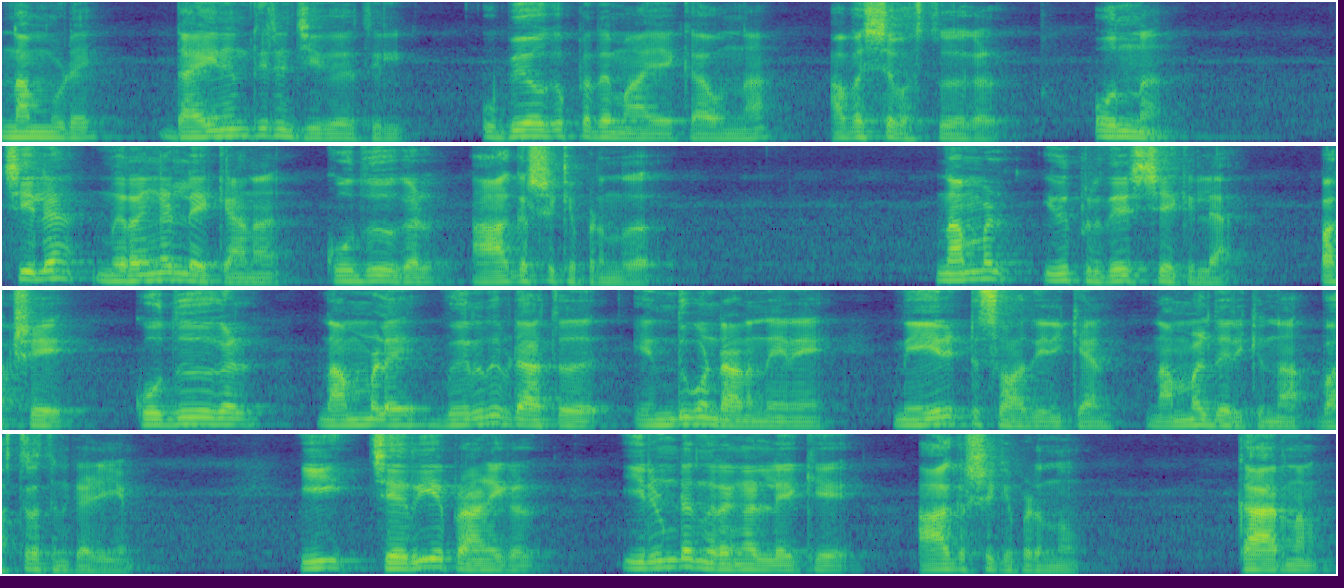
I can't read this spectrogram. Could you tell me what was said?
നമ്മുടെ ദൈനംദിന ജീവിതത്തിൽ ഉപയോഗപ്രദമായേക്കാവുന്ന അവശ്യവസ്തുതകൾ ഒന്ന് ചില നിറങ്ങളിലേക്കാണ് കൊതുകുകൾ ആകർഷിക്കപ്പെടുന്നത്. നമ്മൾ ഇത് പ്രതീക്ഷിച്ചേക്കില്ല. പക്ഷേ കൊതുകുകൾ നമ്മളെ വെറുതെ വിടാത്തത് എന്തുകൊണ്ടാണെന്നതിനെ നേരിട്ട് സ്വാധീനിക്കാൻ നമ്മൾ ധരിക്കുന്ന വസ്ത്രത്തിന് കഴിയും. ഈ ചെറിയ പ്രാണികൾ ഇരുണ്ട നിറങ്ങളിലേക്ക് ആകർഷിക്കപ്പെടുന്നു. കാരണം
